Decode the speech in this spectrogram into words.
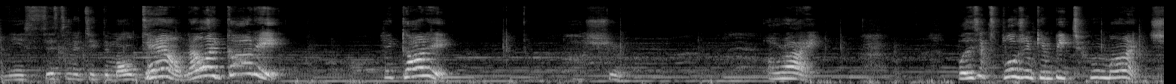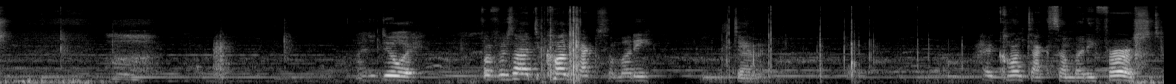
I need a system to take them all down. Now I got it. I got it. Oh shoot. Alright. But this explosion can be too much. I had to do it. But first I had to contact somebody. Damn it. I had to contact somebody first.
